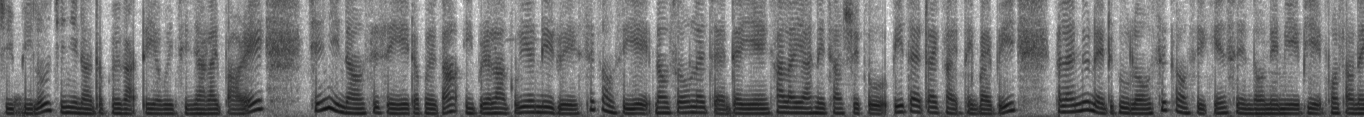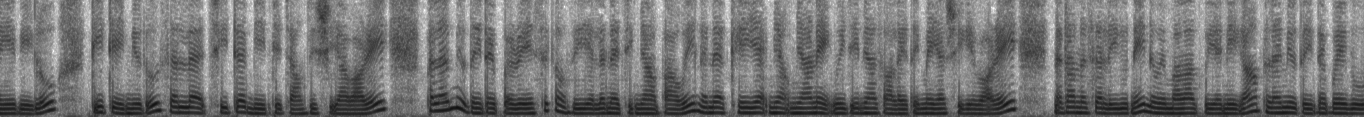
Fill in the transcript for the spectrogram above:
ရှိပြီလို့ချင်းညီနောင်တပွဲကတရားဝင်ကြေညာလိုက်ပါတယ်။ချင်းညီနောင်စစ်စင်ရေးတပွဲကဧပြီလ9ရက်နေ့တွင်စစ်ကောင်စီရဲ့နောက်ဆုံးလက်ကျန်တရင်ခလာရ268ကိုပြည်သက်တိုက်ခိုက်သိမ်းပိုက်ပြီးဖလန်းမြို့နယ်တခုလုံးစစ်ကောင်စီကင်းစင်သောနေမြေအဖြစ်ဖော်ဆောင်နိုင်ခဲ့ပြီလို့တီတိမ်မြို့တို့ဆက်လက်ချီတက်မြေဖြစ်ကြောင်းသိရှိရပါတယ်။ဖလန်းမြို့သိမ်းတိုက်ပွဲတွင်စစ်ကောင်စီရဲ့လက်နက်ကြီးများပါဝင်လက်နက်ခဲရက်မြောက်များနဲ့ငွေကြေးများစွာလည်းသိမ်းမဲ့ရရှိခဲ့ပါတယ်။2024ခုနှစ်နိုဝင်ဘာလ9ရက်နေ့ကဖလန်းမြို့သိမ်းတိုက်ပွဲကို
